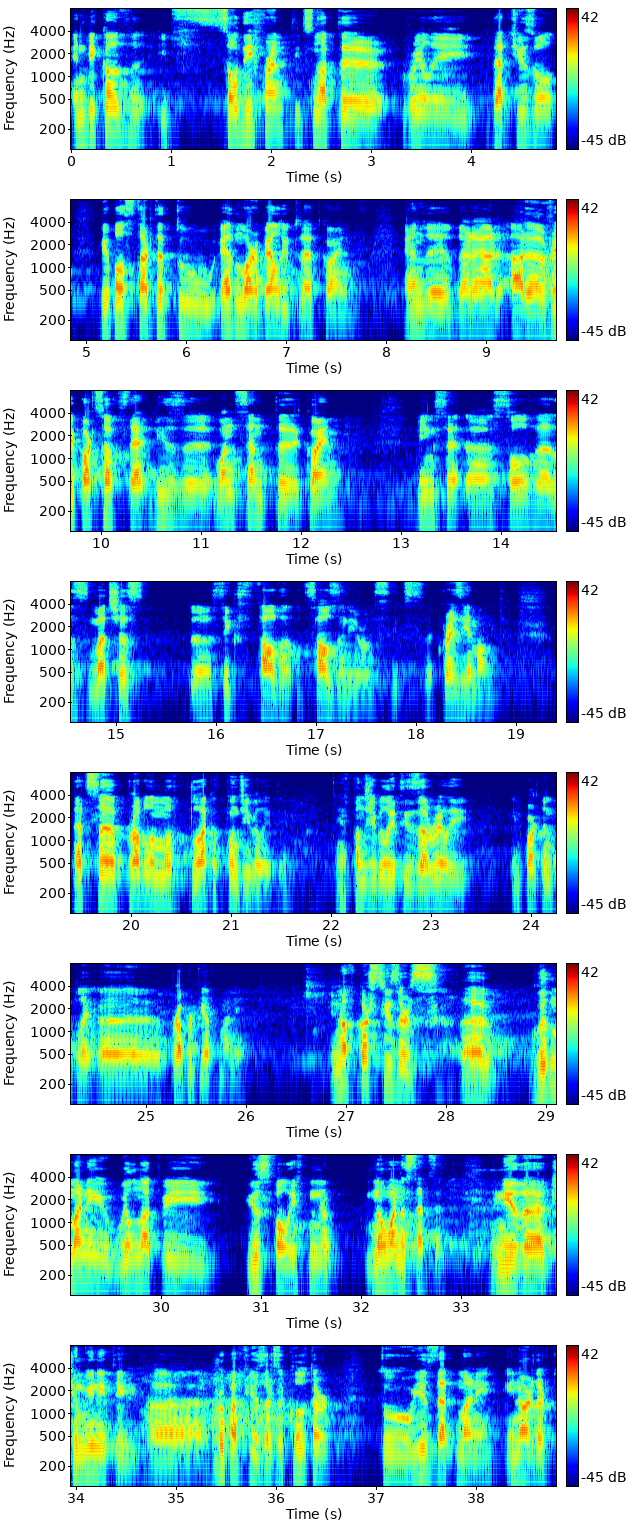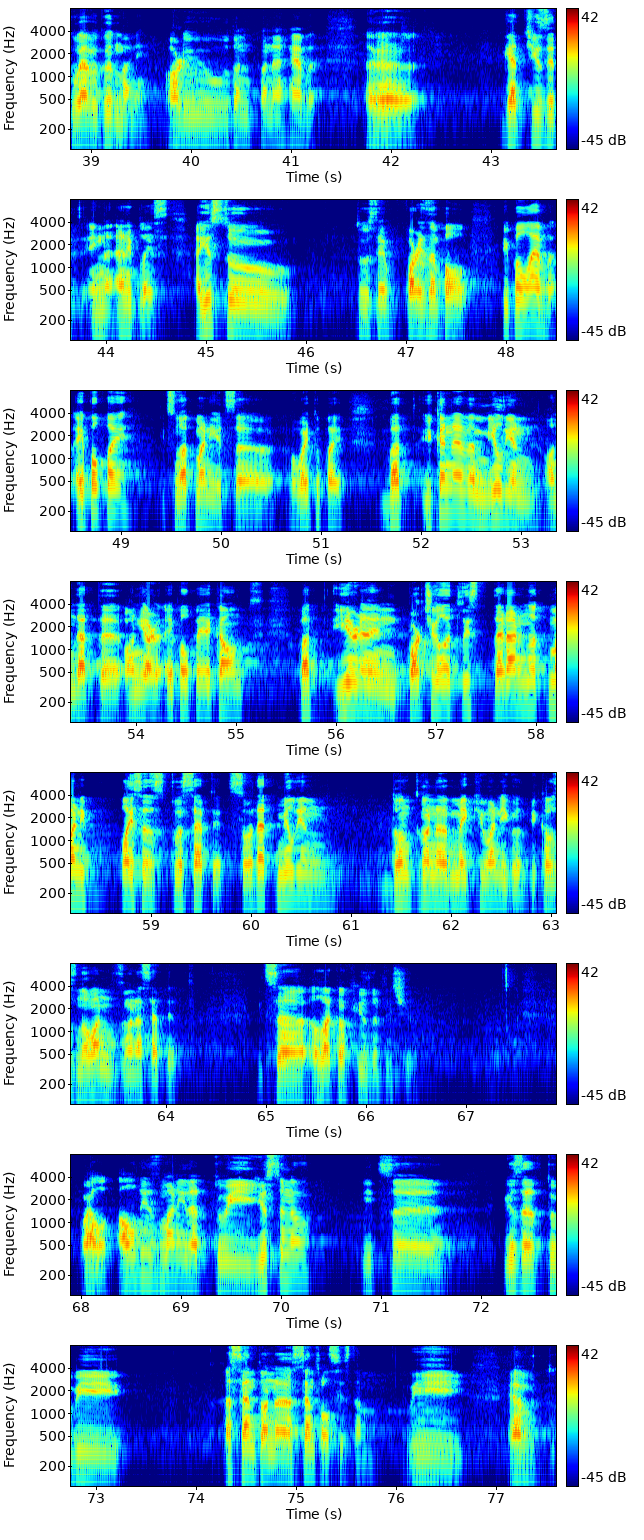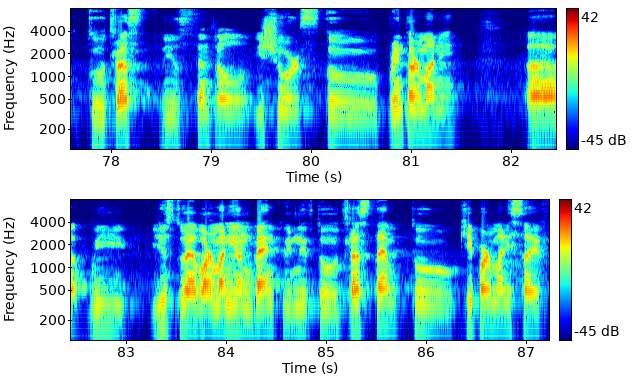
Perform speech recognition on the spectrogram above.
And because it's so different, it's not uh, really that usual, people started to add more value to that coin. And uh, there are, are uh, reports of this uh, one cent uh, coin being uh, sold as much as uh, 6,000 euros. It's a crazy amount. That's a problem of lack of fungibility. And fungibility is a really important property of money. And of course, users, good money will not be useful if no, no one accepts it. You need a community, a group of users, a culture to use that money in order to have a good money. Or you don't want to have, uh, get use it in any place. I used to, to say, for example, people have Apple Pay. It's not money, it's a, a way to pay. But you can have a million on that, uh, on your Apple Pay account. But here in Portugal, at least, there are not many places to accept it. So that million don't gonna make you any good because no one's gonna accept it. It's a, a lack of users issue. Well, all this money that we used to know, it's uh, used to be assent on a central system. We have to trust these central issuers to print our money. Uh, we used to have our money on bank. We need to trust them to keep our money safe.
